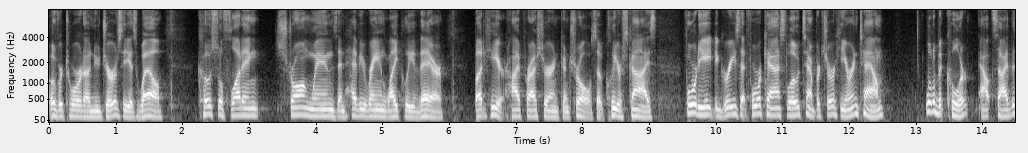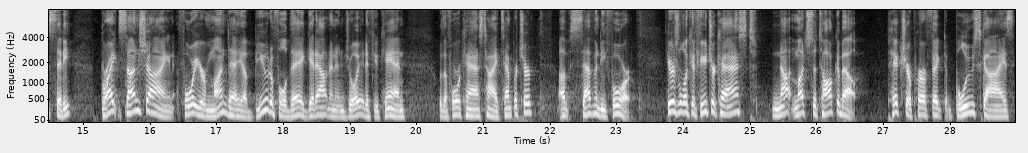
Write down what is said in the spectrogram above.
over toward uh, New Jersey as well. Coastal flooding, strong winds and heavy rain likely there. But here, high pressure and control, so clear skies. 48 degrees at forecast low temperature here in town. A little bit cooler outside the city. Bright sunshine for your Monday, a beautiful day. Get out and enjoy it if you can with a forecast high temperature of 74. Here's a look at Futurecast. Not much to talk about. Picture perfect blue skies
